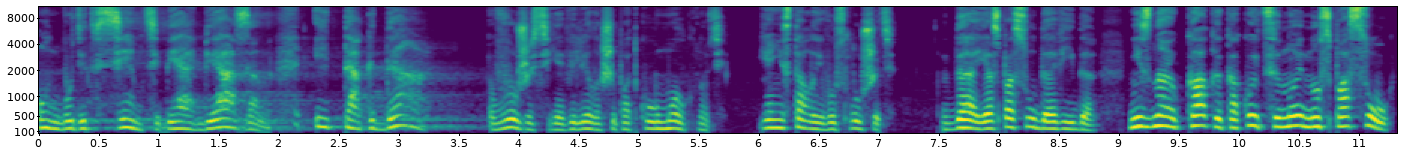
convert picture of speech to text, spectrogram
Он будет всем тебе обязан, и тогда...» В ужасе я велела шепотку умолкнуть. Я не стала его слушать. Да, я спасу Давида. Не знаю, как и какой ценой, но спасу.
